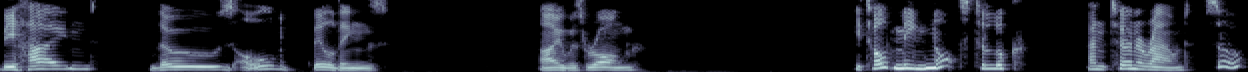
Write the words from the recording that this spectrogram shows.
behind those old buildings. I was wrong. He told me not to look and turn around, so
